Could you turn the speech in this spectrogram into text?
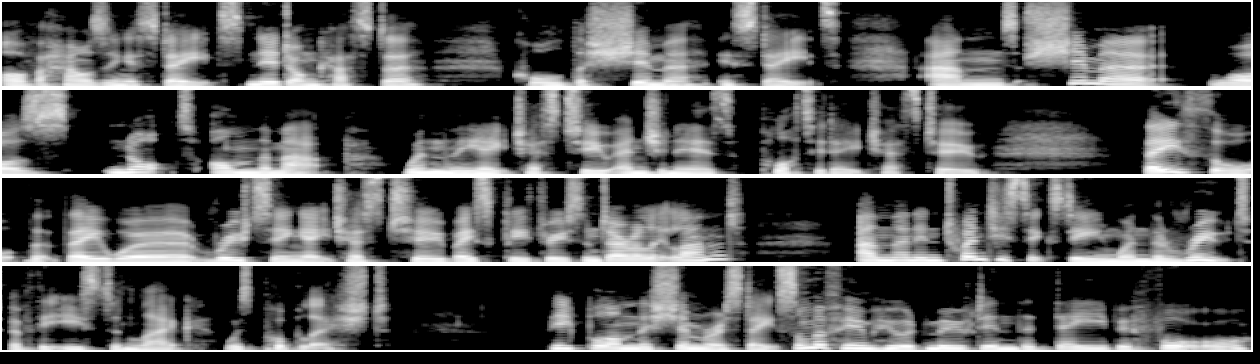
of a housing estate near Doncaster called the Shimmer Estate. And Shimmer was not on the map when the HS2 engineers plotted HS2. They thought that they were routing HS2 basically through some derelict land and then in 2016, when the route of the Eastern leg was published, people on the Shimmer estate, some of whom who had moved in the day before,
